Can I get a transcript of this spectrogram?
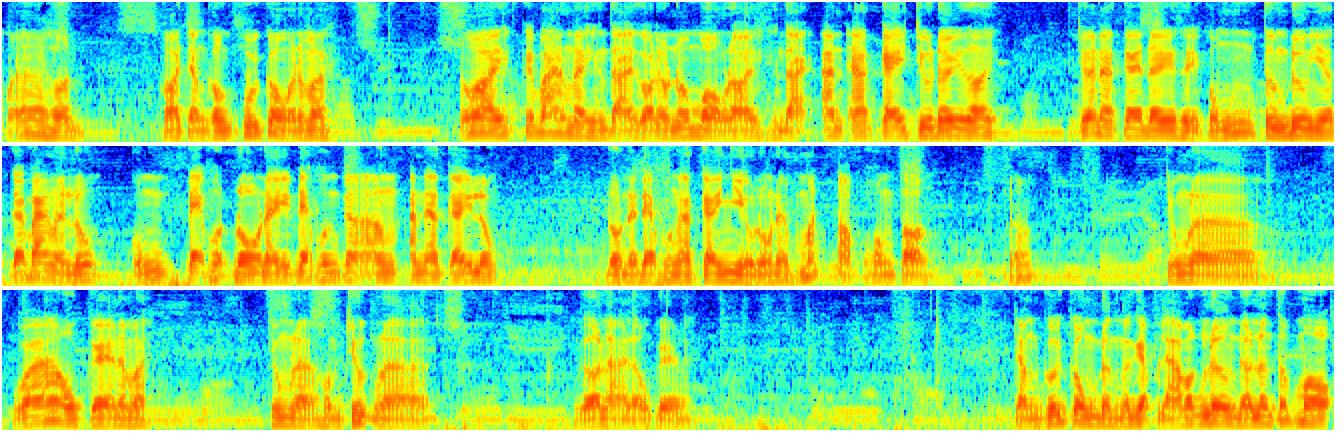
má hơn. Họ chẳng có cuối cùng rồi em ơi Đúng rồi, cái bang này hiện tại gọi là no 1 rồi. Hiện tại anh AK chưa đi thôi. Chứ anh AK đi thì cũng tương đương như cái bang này luôn. Cũng đẹp hơn, đồ này đẹp hơn cả anh, anh AK luôn. Đồ này đẹp hơn AK nhiều luôn em Mắt ập hoàn toàn. Đó. Chung là quá ok anh em ơi chung là hôm trước là gỡ lại là ok này. Trận cuối cùng đừng có gặp lão Bắc Lương đỡ lên top 1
